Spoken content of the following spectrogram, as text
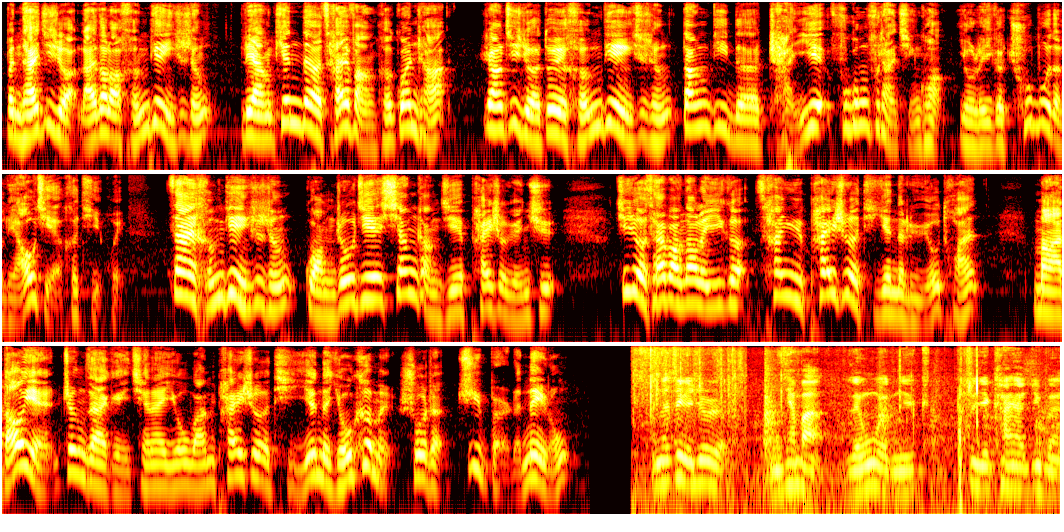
本台记者来到了横店影视城，两天的采访和观察，让记者对横店影视城当地的产业复工复产情况有了一个初步的了解和体会。在横店影视城广州街、香港街拍摄园区。记者采访到了一个参与拍摄体验的旅游团，马导演正在给前来游玩拍摄体验的游客们说着剧本的内容。那这个就是你先把人物你自己看一下剧本，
